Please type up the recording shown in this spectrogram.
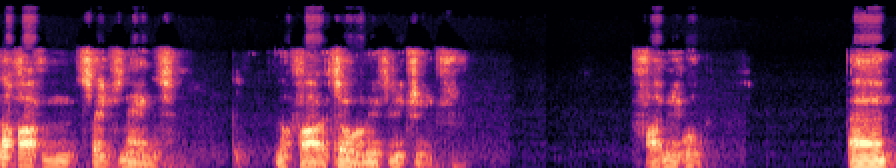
not far from Steve's Nans. Not far at all. I mean, it's literally five minute walk. Um,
